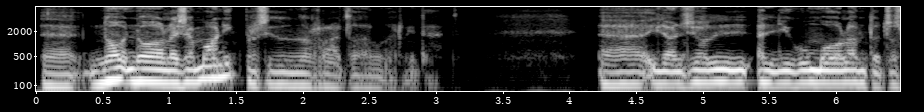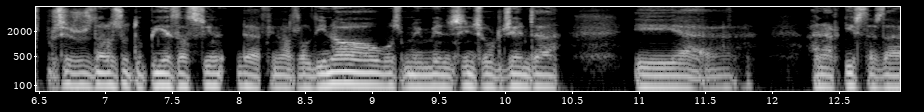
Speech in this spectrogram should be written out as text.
Eh, no, no l'hegemònic, però sí d'un dels relats de la modernitat. Eh, I llavors jo el, el lligo molt amb tots els processos de les utopies dels, de finals del XIX, els moviments insurgents de, i eh, anarquistes de,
